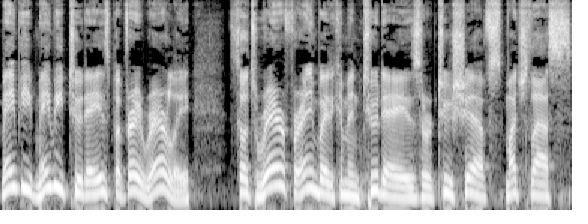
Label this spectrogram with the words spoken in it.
maybe, maybe two days, but very rarely. So it's rare for anybody to come in two days or two shifts, much less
